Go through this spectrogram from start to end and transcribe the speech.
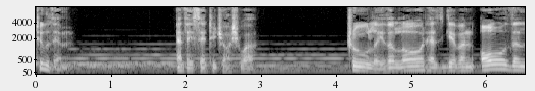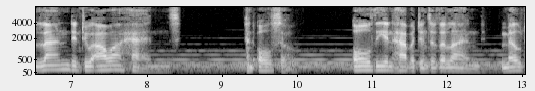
to them. And they said to Joshua, Truly the Lord has given all the land into our hands, and also all the inhabitants of the land melt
